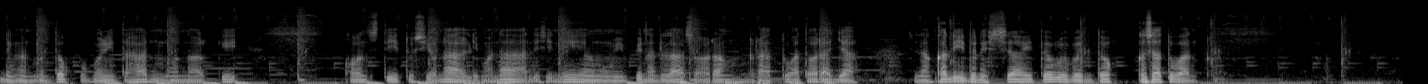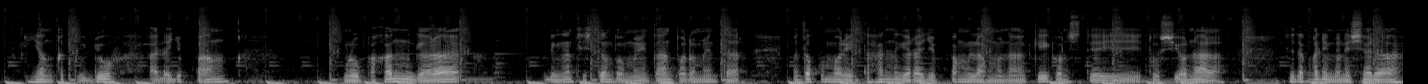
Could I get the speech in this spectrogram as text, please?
dengan bentuk pemerintahan monarki konstitusional di mana di sini yang memimpin adalah seorang ratu atau raja. Sedangkan di Indonesia itu berbentuk kesatuan. Yang ketujuh ada Jepang merupakan negara dengan sistem pemerintahan parlementer Bentuk pemerintahan negara Jepang adalah monarki konstitusional, sedangkan Indonesia adalah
